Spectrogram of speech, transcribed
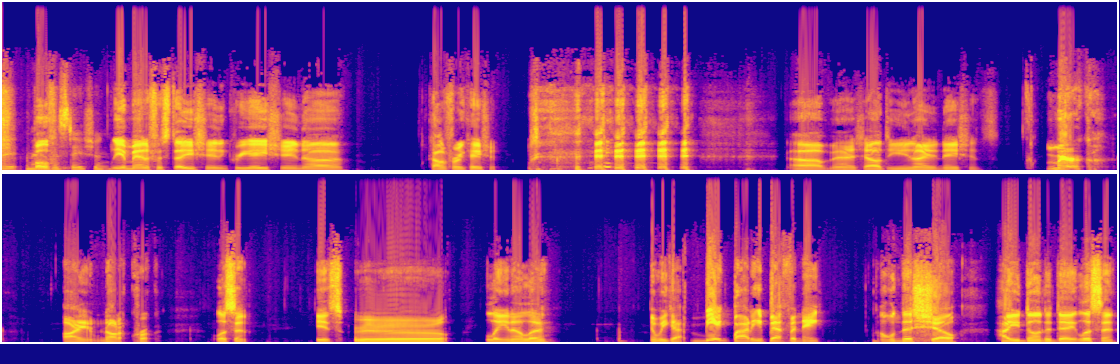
Right, Both- manifestation. Yeah, manifestation, creation, uh Californication. oh man, shout out to United Nations. America. I am not a crook. Listen, it's real late in LA. And we got Big Body Bethany on this show. How you doing today? Listen,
